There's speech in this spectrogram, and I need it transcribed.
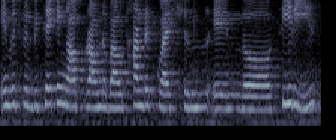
in which we'll be taking up round about 100 questions in the series.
